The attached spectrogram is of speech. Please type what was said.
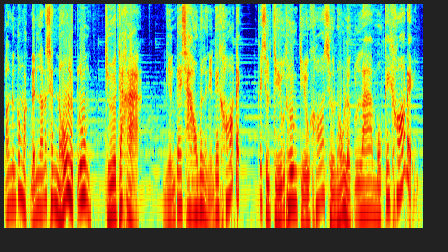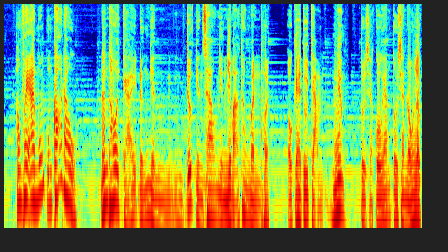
Bạn đừng có mặc định là nó sẽ nỗ lực luôn. Chưa chắc à. Những cái sau mới là những cái khó đấy. Cái sự chịu thương, chịu khó, sự nỗ lực là một cái khó đấy không phải ai muốn cũng có đâu. Nên thôi kệ, đừng nhìn trước nhìn sau, nhìn vô bản thân mình thôi. Ok, tôi chậm, nhưng tôi sẽ cố gắng, tôi sẽ nỗ lực.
